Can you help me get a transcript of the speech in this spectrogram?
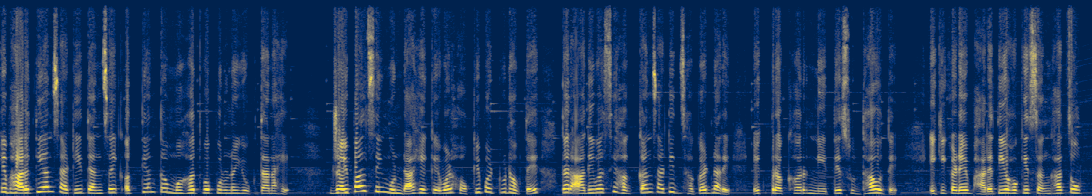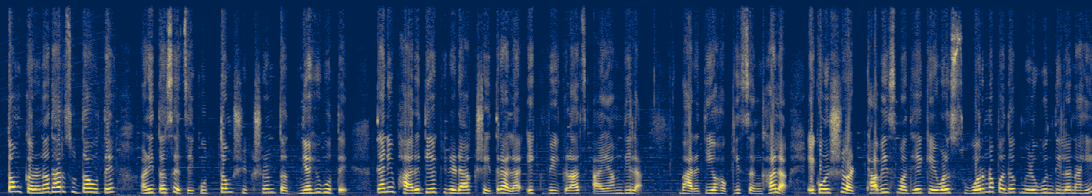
हे भारतीयांसाठी त्यांचं एक अत्यंत महत्त्वपूर्ण योगदान आहे. जयपाल सिंग मुंडा हे केवळ हॉकीपटू नव्हते तर आदिवासी हक्कांसाठी झगडणारे एक प्रखर नेते सुद्धा होते. एकीकडे भारतीय हॉकी संघाचं उत्तम कर्णधार सुद्धा होते आणि तसेच एक उत्तम शिक्षण तज्ज्ञही होते. त्यांनी भारतीय क्रीडा क्षेत्राला एक वेगळाच आयाम दिला. भारतीय हॉकी संघाला एकोणीसशे अठ्ठावीसमध्ये केवळ सुवर्णपदक मिळवून दिलं नाही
